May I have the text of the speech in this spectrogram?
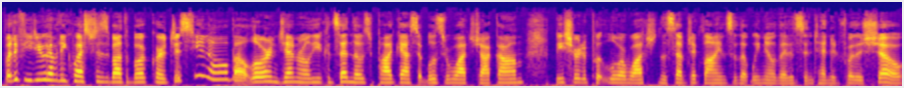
But if you do have any questions about the book or just, you know, about lore in general, you can send those to podcast at blizzardwatch.com. Be sure to put lore watch in the subject line so that we know that it's intended for this show.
